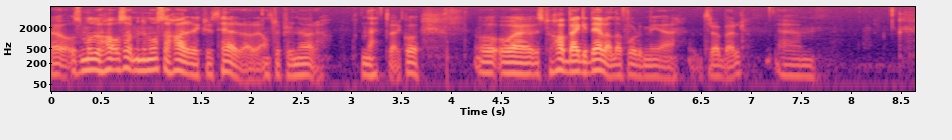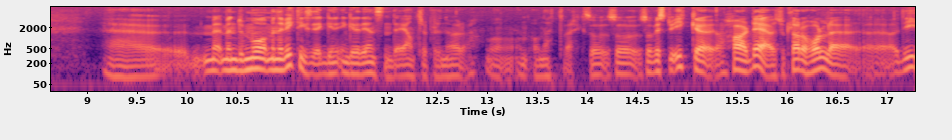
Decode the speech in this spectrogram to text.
uh, og så må du ha også, men du må også ha rekrutterere, entreprenører, nettverk. Og, og, og, hvis du har begge deler, da får du mye trøbbel. Um, uh, men, men, må, men, den viktigste ingrediensen det er entreprenører og, og, og nettverk. Så, så, så, hvis du ikke har det, hvis du klarer å holde uh, de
